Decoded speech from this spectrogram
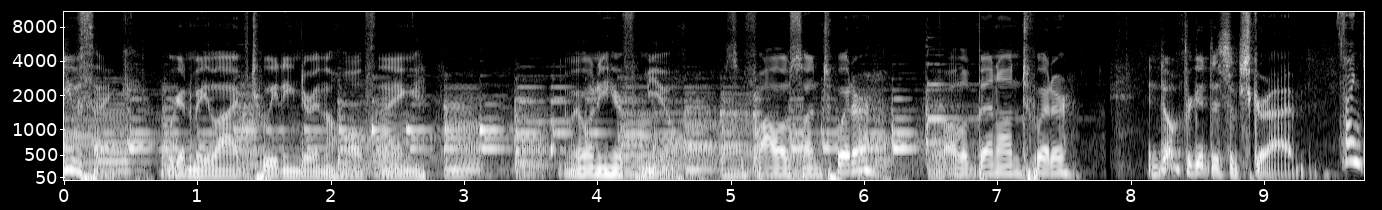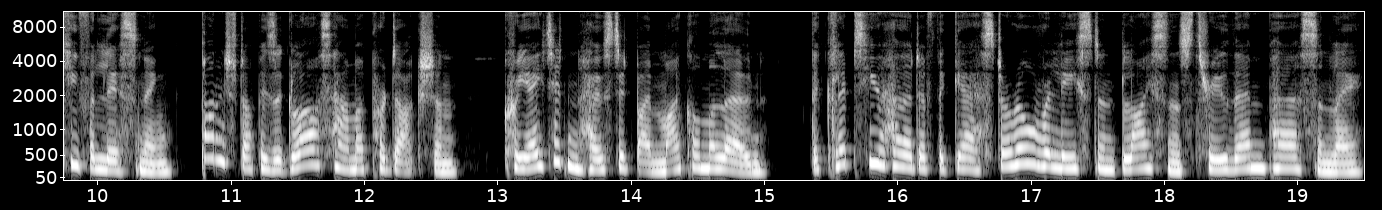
you think. We're going to be live tweeting during the whole thing, and we want to hear from you. So follow us on Twitter, follow Ben on Twitter, and don't forget to subscribe. Thank you for listening. Punched Up is a Glasshammer production, created and hosted by Michael Malone. The clips you heard of the guest are all released and licensed through them personally.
